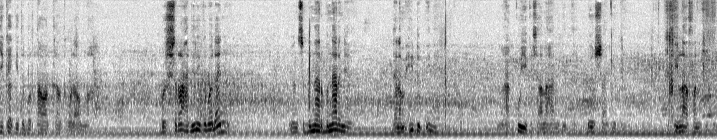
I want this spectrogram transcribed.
Jika kita bertawakal kepada Allah berserah diri kepadanya dengan sebenar-benarnya dalam hidup ini mengakui kesalahan kita dosa kita kekhilafan kita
